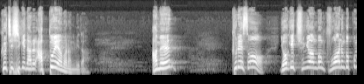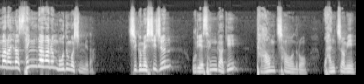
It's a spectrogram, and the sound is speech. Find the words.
그 지식이 나를 압도해야만 합니다. 아멘. 그래서 여기 중요한 건 구하는 것뿐만 아니라 생각하는 모든 것입니다. 지금의 시즌 우리의 생각이 다음 차원으로 관점이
